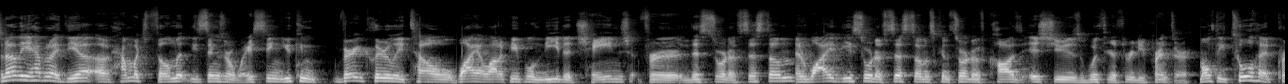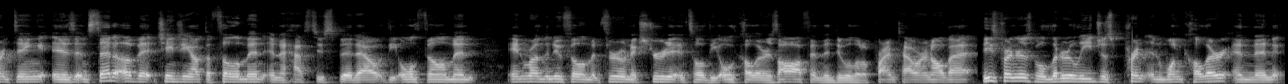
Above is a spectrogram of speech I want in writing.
So now that you have an idea of how much filament these things are wasting, you can very clearly tell why a lot of people need a change for this sort of system and why these sort of systems can sort of cause issues with your 3D printer. Multi-tool head printing is instead of it changing out the filament and it has to spit out the old filament and run the new filament through and extrude it until the old color is off and then do a little prime tower and all that. These printers will literally just print in one color and then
